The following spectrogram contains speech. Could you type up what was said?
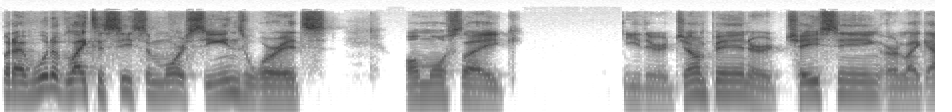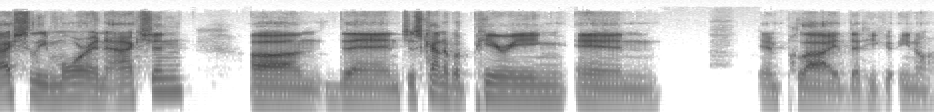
But I would have liked to see some more scenes where it's almost like either jumping or chasing or like actually more in action um, than just kind of appearing and implied that he could, you know,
